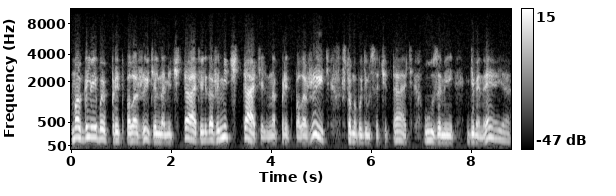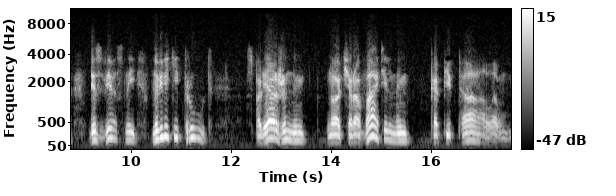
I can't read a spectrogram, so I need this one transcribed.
могли бы предположительно мечтать или даже мечтательно предположить, что мы будем сочетать узами Гименея, безвестный, но великий труд с поверженным, но очаровательным капиталом.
